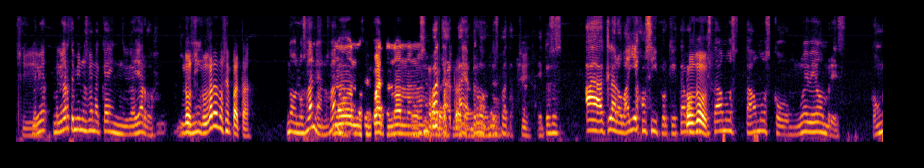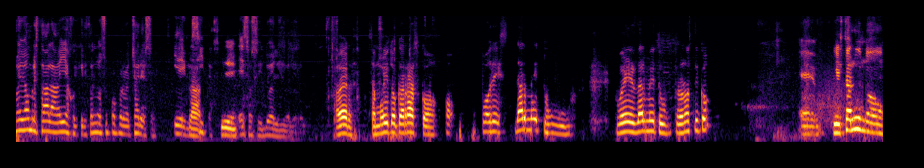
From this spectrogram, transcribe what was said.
Sí. Melgar, Melgar también nos gana acá en Gallardo. Nos, también- nos gana o nos empata. No, nos gana, nos gana. No, nos empata, no, no, no. nos no, empata. no, Ah, ya, no, perdón, no. nos empata. Sí. Entonces, ah, claro, Vallejo sí, porque dos. estábamos, estábamos con nueve hombres. Con nueve hombres estaba la Vallejo y Cristal no supo aprovechar eso. Y de Claro. visita. Sí. Eso sí, duele, duele. duele. a ver, Samuelito Carrasco, oh, ¿puedes darme tu, puedes darme tu pronóstico? Eh, Cristal 1,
